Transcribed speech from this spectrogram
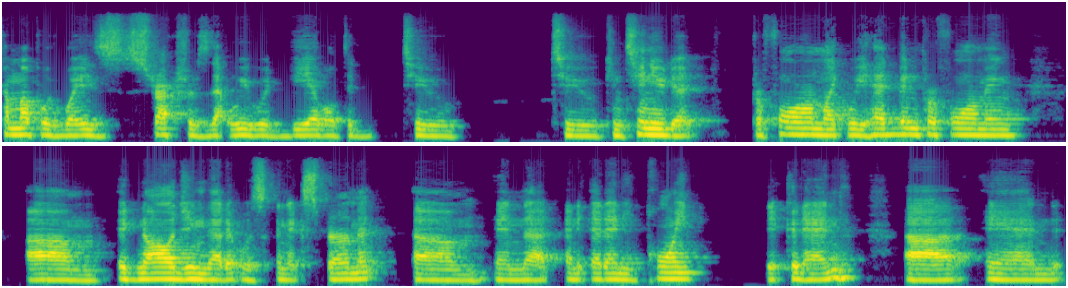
come up with ways structures that we would be able to to to continue to perform like we had been performing, um, acknowledging that it was an experiment um, and that at any point it could end. Uh, and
